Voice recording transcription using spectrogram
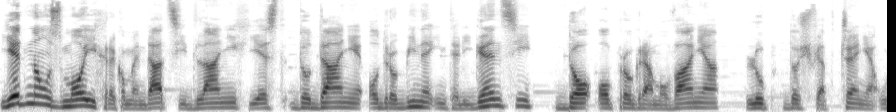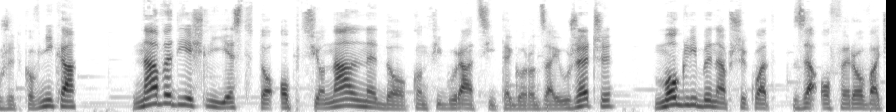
Jedną z moich rekomendacji dla nich jest dodanie odrobinę inteligencji do oprogramowania lub doświadczenia użytkownika, nawet jeśli jest to opcjonalne do konfiguracji tego rodzaju rzeczy, mogliby na przykład zaoferować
